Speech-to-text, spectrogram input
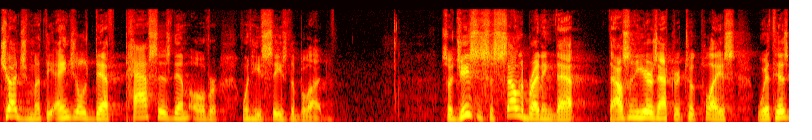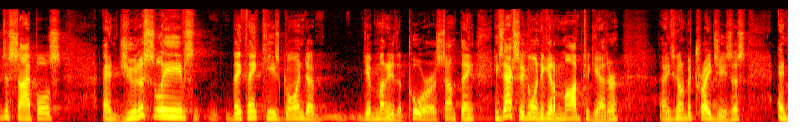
judgment, the angel of death, passes them over when he sees the blood. So Jesus is celebrating that thousand years after it took place with his disciples, and Judas leaves. They think he's going to give money to the poor or something. He's actually going to get a mob together uh, he's going to betray Jesus. And,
